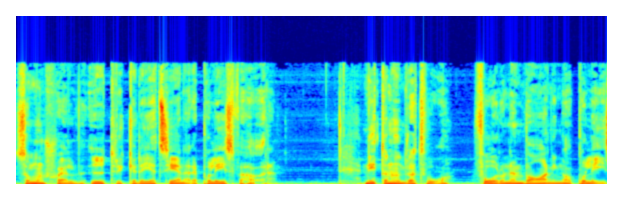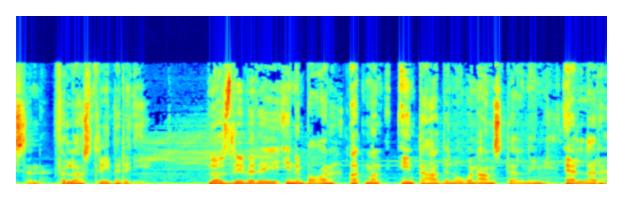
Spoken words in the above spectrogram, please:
som hon själv uttrycker det i ett senare polisförhör. 1902 får hon en varning av polisen för lösdriveri. Lösdriveri innebar att man inte hade någon anställning eller,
